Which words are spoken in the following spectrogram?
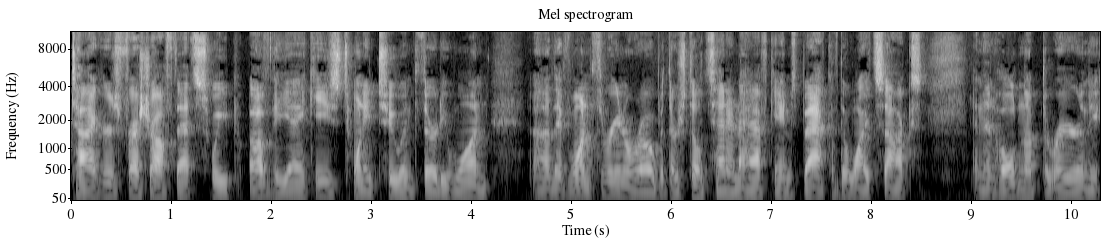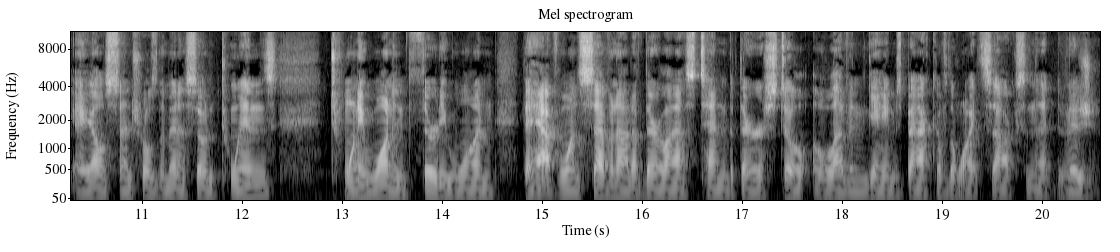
Tigers, fresh off that sweep of the Yankees, 22 and 31. Uh, they've won three in a row, but they're still 10 and a half games back of the White Sox. And then holding up the rear in the AL Centrals, the Minnesota Twins, 21 and 31. They have won seven out of their last 10, but there are still 11 games back of the White Sox in that division.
